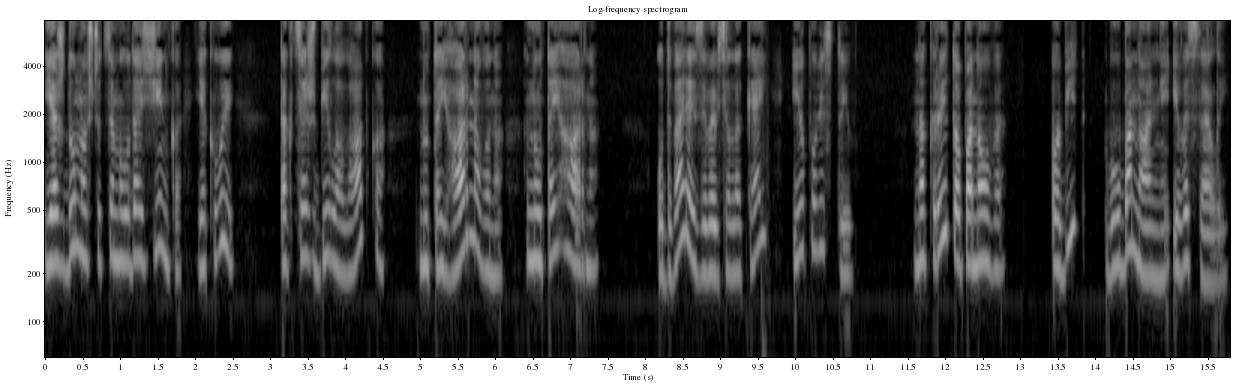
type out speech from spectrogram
я ж думав, що це молода жінка, як ви. Так це ж біла лапка? Ну, та й гарна вона, ну та й гарна. У дверях з'явився лакей і оповістив Накрито, панове. Обід був банальний і веселий.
